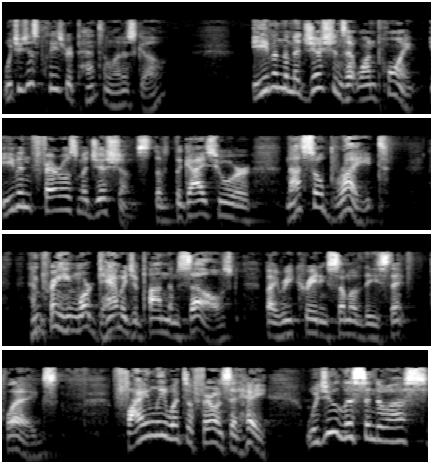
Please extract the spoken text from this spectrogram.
Would you just please repent and let us go? Even the magicians at one point, even Pharaoh's magicians, the, the guys who were not so bright and bringing more damage upon themselves by recreating some of these th- plagues, finally went to Pharaoh and said, hey, would you listen to us?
